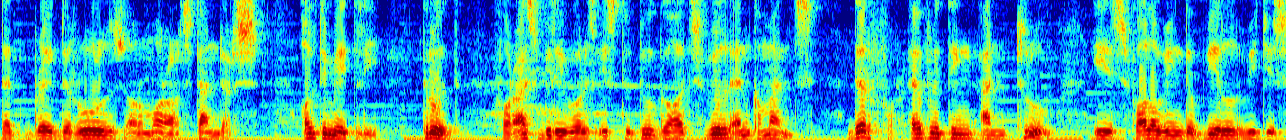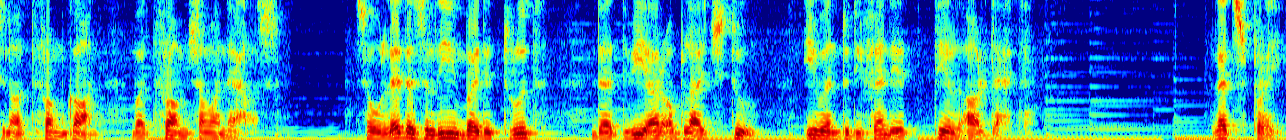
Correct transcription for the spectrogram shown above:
that break the rules or moral standards. Ultimately, truth for us believers is to do God's will and commands. Therefore, everything untrue is following the will which is not from God but from someone else. So let us live by the truth that we are obliged to, even to defend it till our death. Let's pray.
